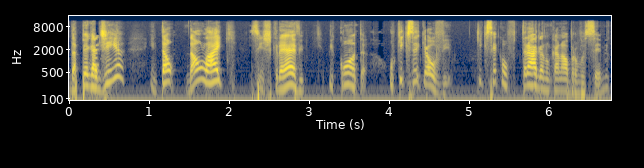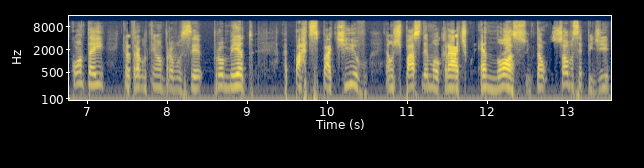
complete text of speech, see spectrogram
Da pegadinha? Então, dá um like, se inscreve, me conta o que, que você quer ouvir. O que, que você quer que eu traga no canal para você? Me conta aí que eu trago o tema para você, prometo. É participativo, é um espaço democrático, é nosso. Então, só você pedir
